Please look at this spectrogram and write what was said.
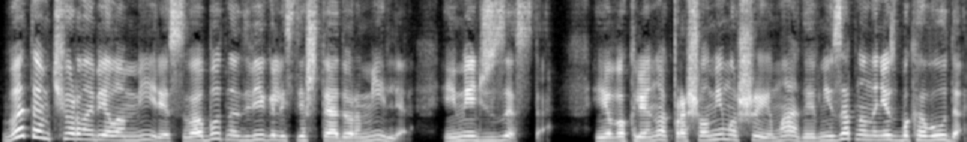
В этом черно-белом мире свободно двигались лишь Теодор Миллер и меч Зеста. Его клинок прошел мимо шеи мага и внезапно нанес боковой удар,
